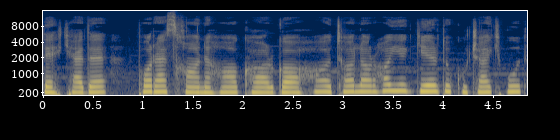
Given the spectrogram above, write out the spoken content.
دهکده پر از خانه ها، کارگاه ها، تالارهای گرد و کوچک بود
